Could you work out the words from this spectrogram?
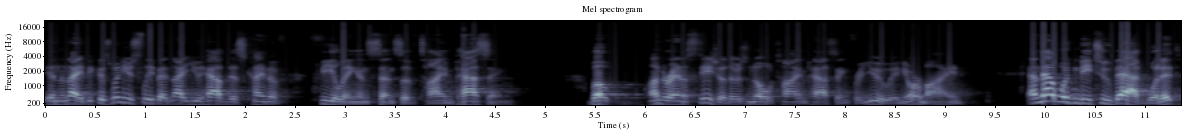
in the night, because when you sleep at night, you have this kind of feeling and sense of time passing. But under anesthesia, there's no time passing for you in your mind. And that wouldn't be too bad, would it?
